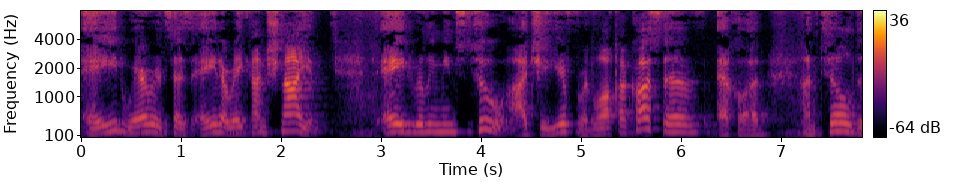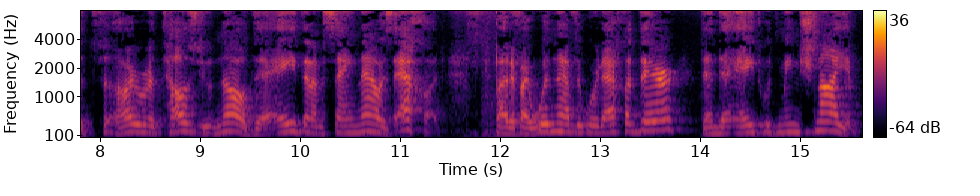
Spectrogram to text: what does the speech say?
aid. Wherever it says aid, arekan shnayim. Aid really means two. Achi yifrad lachakasev echad. Until the Torah tells you no, the aid that I'm saying now is echad. But if I wouldn't have the word echad there, then the aid would mean shnayim.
